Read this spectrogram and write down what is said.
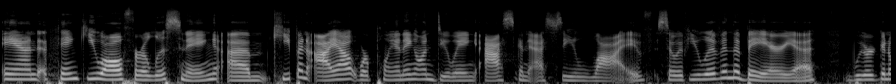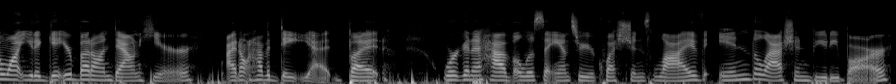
And thank you all for listening. Um, keep an eye out. We're planning on doing Ask an Aesthie live. So if you live in the Bay Area, we're going to want you to get your butt on down here. I don't have a date yet, but we're going to have Alyssa answer your questions live in the Lash and Beauty Bar.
